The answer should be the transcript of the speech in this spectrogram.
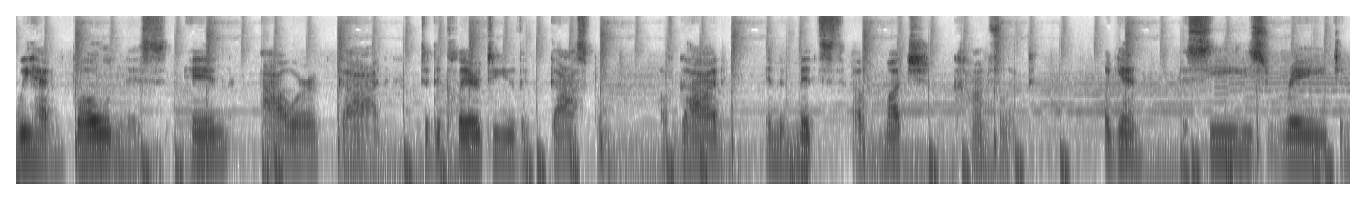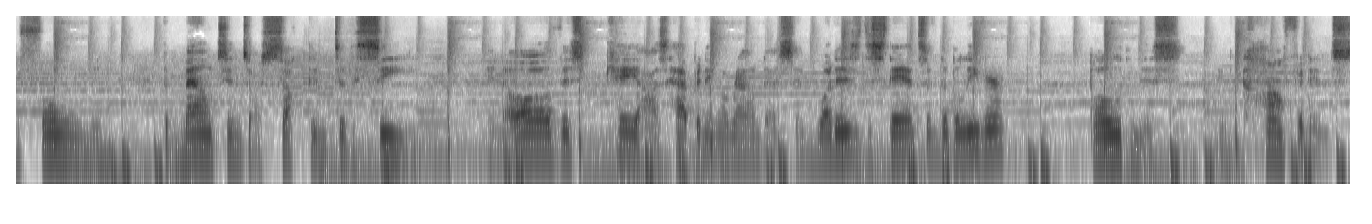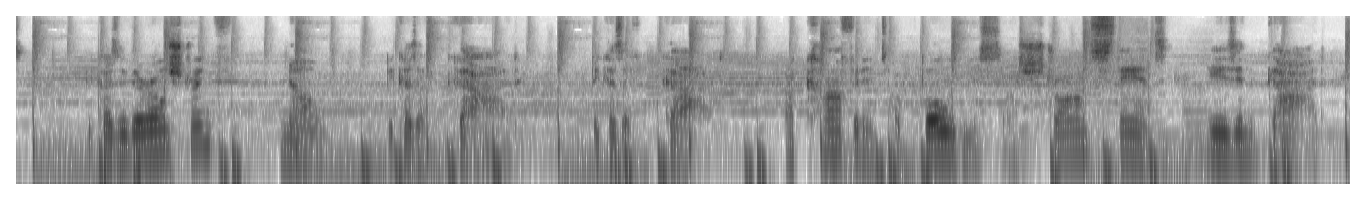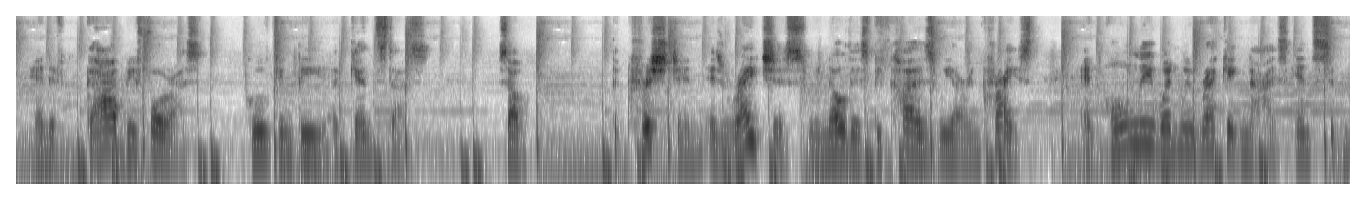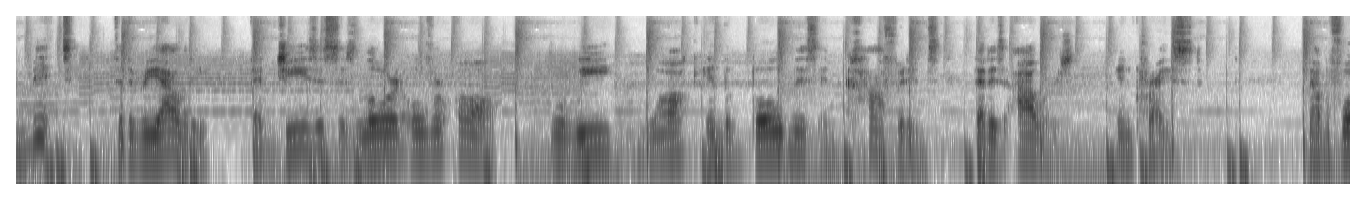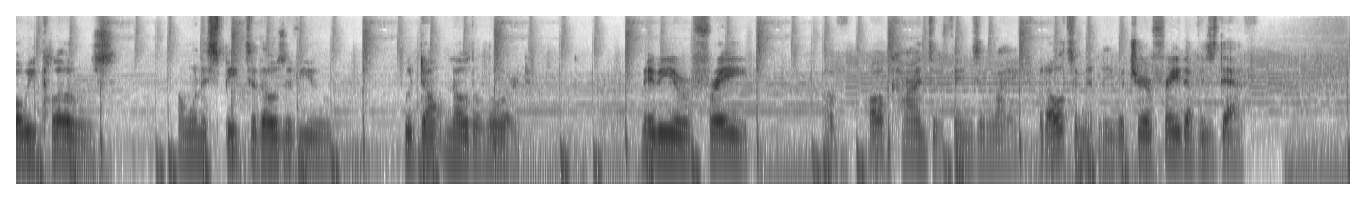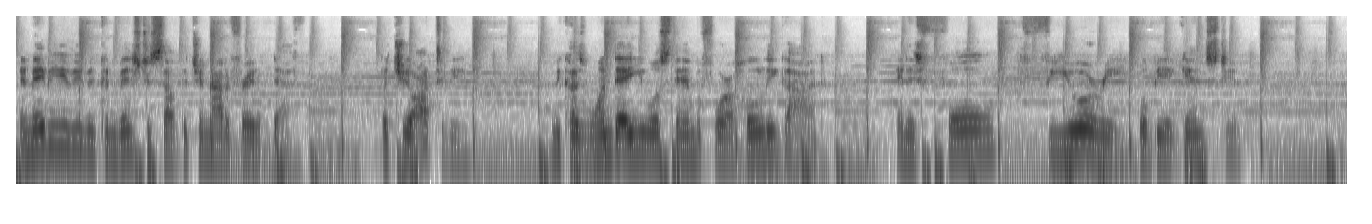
we had boldness in our God to declare to you the gospel of God in the midst of much conflict. Again, the seas rage and foam, and the mountains are sucked into the sea, and all this chaos happening around us. And what is the stance of the believer? Boldness and confidence. Because of their own strength? No, because of God. Because of God. Our confidence, our boldness, our strong stance is in God. And if God be for us, who can be against us? So, the Christian is righteous. We know this because we are in Christ. And only when we recognize and submit to the reality that Jesus is Lord over all will we walk in the boldness and confidence that is ours in Christ. Now, before we close, I want to speak to those of you who don't know the Lord. Maybe you're afraid all kinds of things in life, but ultimately, what you're afraid of is death. And maybe you've even convinced yourself that you're not afraid of death, but you ought to be, because one day you will stand before a holy God, and his full fury will be against you.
